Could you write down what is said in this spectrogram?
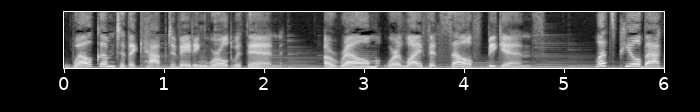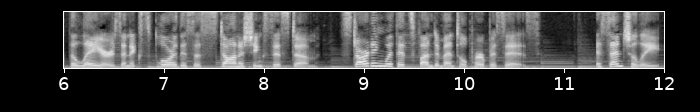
Welcome to the captivating world within, a realm where life itself begins. Let's peel back the layers and explore this astonishing system, starting with its fundamental purposes. Essentially,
